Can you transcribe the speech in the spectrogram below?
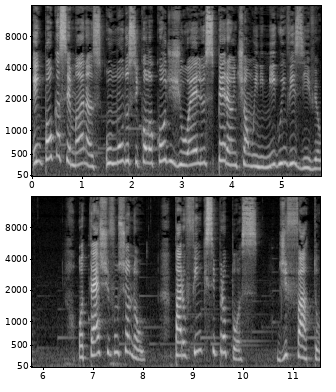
Em poucas semanas, o mundo se colocou de joelhos perante a um inimigo invisível. O teste funcionou para o fim que se propôs. De fato,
